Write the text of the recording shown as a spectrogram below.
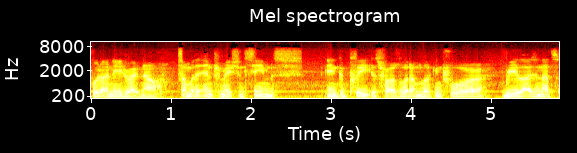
what I need right now. Some of the information seems incomplete as far as what I'm looking for. Realizing that's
